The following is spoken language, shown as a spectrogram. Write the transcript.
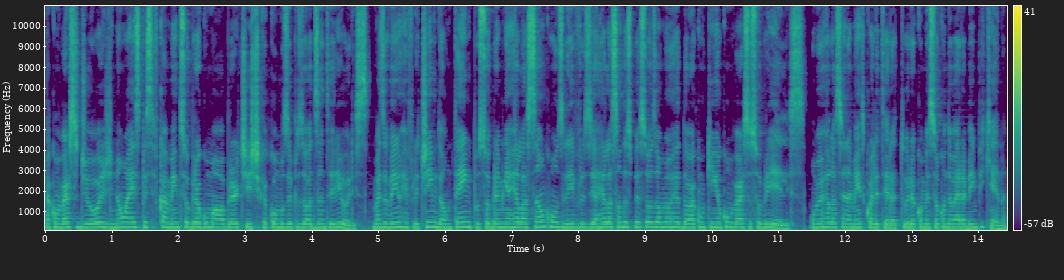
a conversa de hoje não é especificamente sobre alguma obra artística como os episódios anteriores, mas eu venho refletindo há um tempo sobre a minha relação com os livros e a relação das pessoas ao meu redor com quem eu converso sobre eles. O meu relacionamento com a literatura começou quando eu era bem pequena.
